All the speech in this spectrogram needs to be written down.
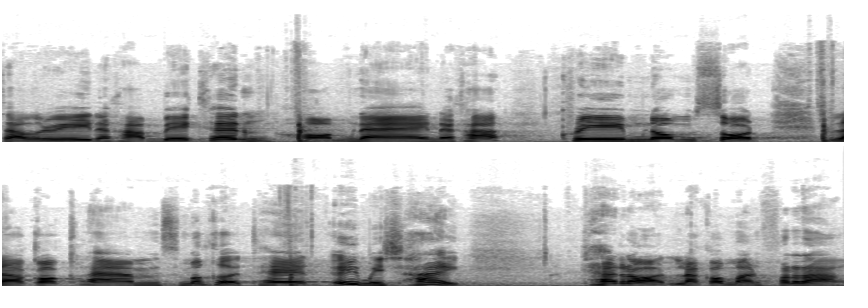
celery นะคะเบคอนหอมแดงนะคะ ครีมนมสด แล้วก็แคลมมะเขือเทศ เอ้ย ไม่ใช่ แครอทแล้วก็มันฝรั่ง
